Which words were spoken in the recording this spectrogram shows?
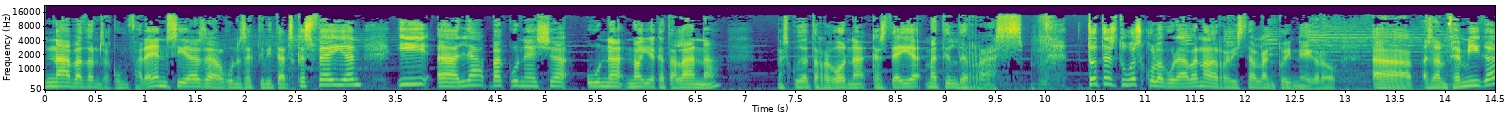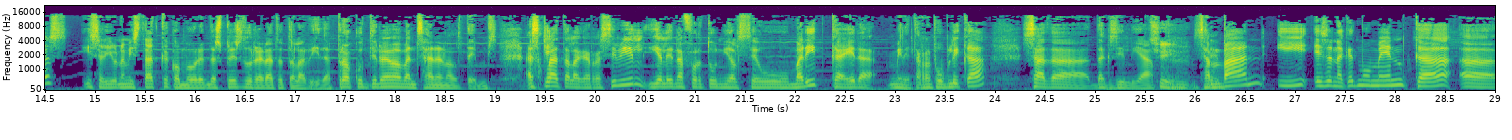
anava doncs, a conferències, a algunes activitats que es feien, i allà va conèixer una noia catalana, nascuda a Tarragona, que es deia Matilde Ras. Totes dues col·laboraven a la revista Blanco i Negro. Uh, es van fer amigues i seria una amistat que, com veurem després, durarà tota la vida. Però continuem avançant en el temps. Esclata la Guerra Civil i Helena Fortun i el seu marit, que era militar republicà, s'ha de- d'exiliar. Sí. Se'n van i és en aquest moment que eh,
